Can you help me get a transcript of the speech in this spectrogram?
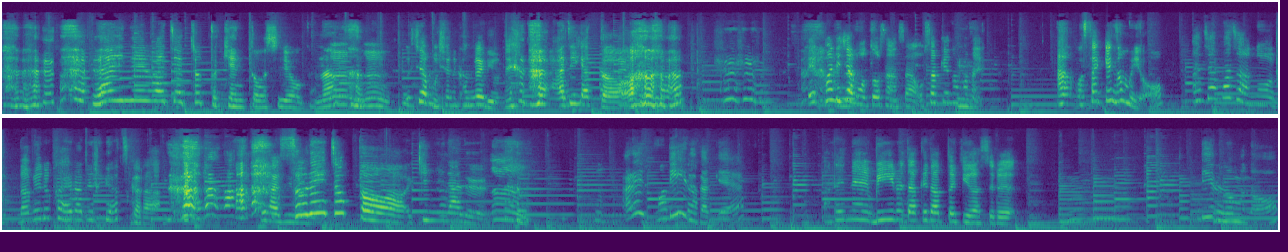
来年はじゃあちょっと検討しようかな。うんうんうちはもう一緒に考えるよねありがとう。えマリちゃんもお父さんさお酒飲まない、あお酒飲むよ。あじゃあまずあのラベル変えられるやつから 手それちょっと気になる。うんあれビールだけ？あれねビールだけだった気がするビール飲むの？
